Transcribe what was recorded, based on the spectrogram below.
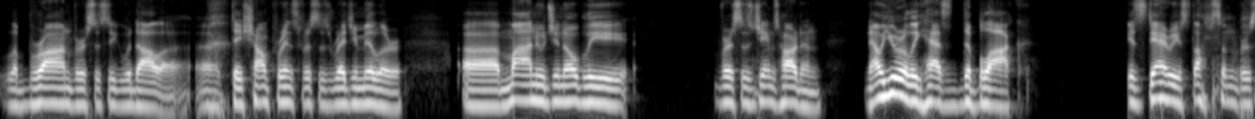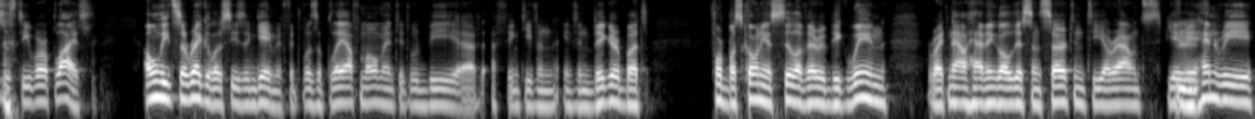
LeBron versus Iguodala, uh, Tayshaun Prince versus Reggie Miller, uh, Manu Ginobili versus James Harden. Now EuroLeague has the block. It's Darius Thompson versus Tibor Pleiss. Only it's a regular season game. If it was a playoff moment, it would be, uh, I think, even even bigger. But for Baskonia, it's still a very big win right now. Having all this uncertainty around Pierria Mm. Henry,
